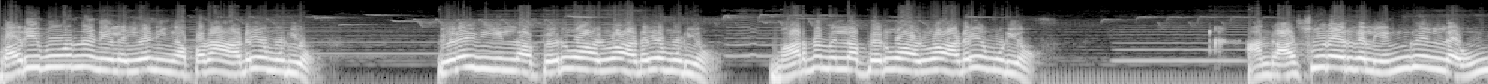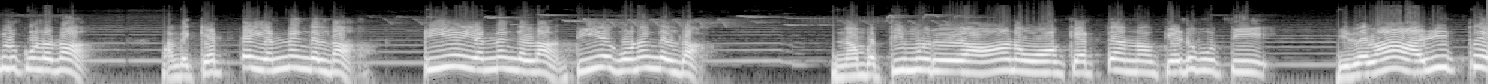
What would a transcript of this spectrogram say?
பரிபூர்ண நிலையை நீங்க அப்பதான் அடைய முடியும். பிறவி இல்லா பெருவாழ்வை அடைய முடியும். மரணம் இல்லா பெருவாழ்வை அடைய முடியும். அந்த அசுரர்கள் எங்கும் இல்லை. உங்களுக்குள்ளதான். அந்த கெட்ட எண்ணங்கள் தான். தீய எண்ணங்கள் தான் தீய குணங்கள் தான். நம்ம திமுரு ஆணவம் கெட்ட எண்ணம் கெடுபுத்தி இதெல்லாம் அழித்து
